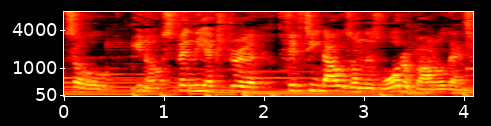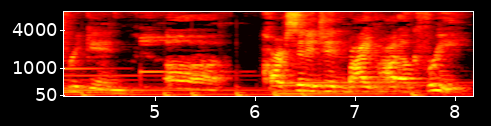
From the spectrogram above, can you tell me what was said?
So, you know, spend the extra $15 on this water bottle that's freaking uh, carcinogen byproduct free.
